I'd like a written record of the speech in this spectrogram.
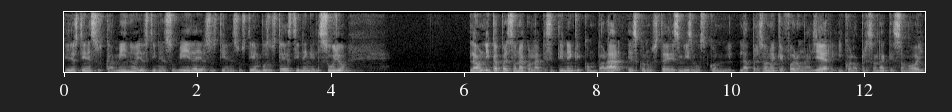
Ellos tienen su camino, ellos tienen su vida, ellos tienen sus tiempos, ustedes tienen el suyo. La única persona con la que se tienen que comparar es con ustedes mismos, con la persona que fueron ayer y con la persona que son hoy.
